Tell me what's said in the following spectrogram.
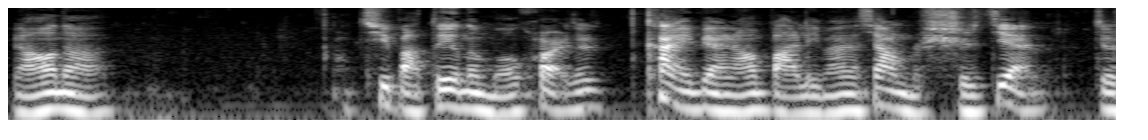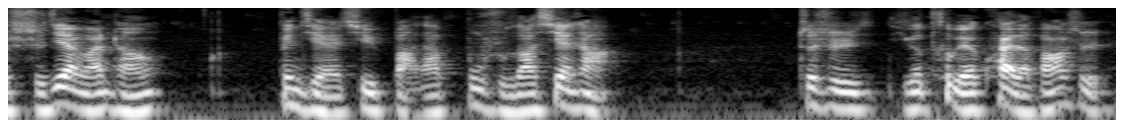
然后呢，去把对应的模块就是看一遍，然后把里面的项目实践就实践完成，并且去把它部署到线上，这是一个特别快的方式。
